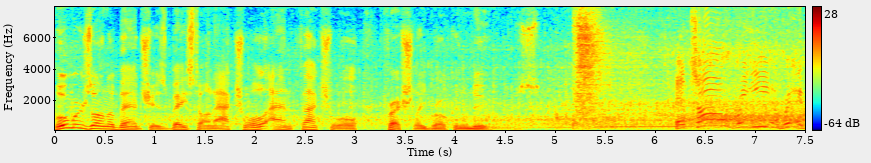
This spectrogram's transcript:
Boomers on the Bench is based on actual and factual, freshly broken news. It's all re- re-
